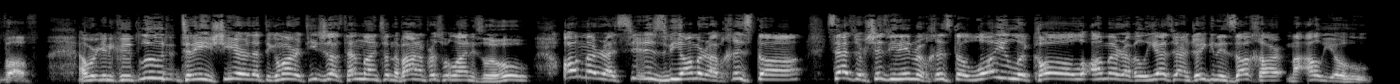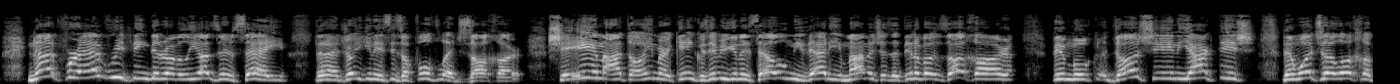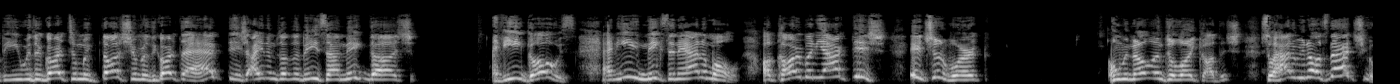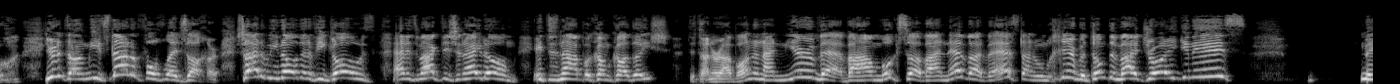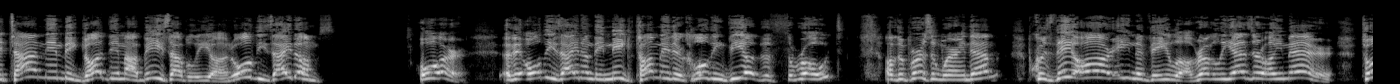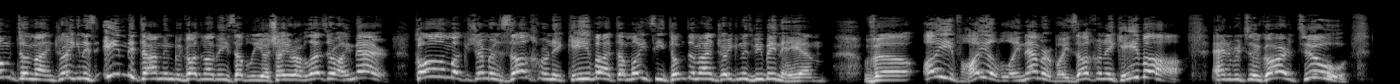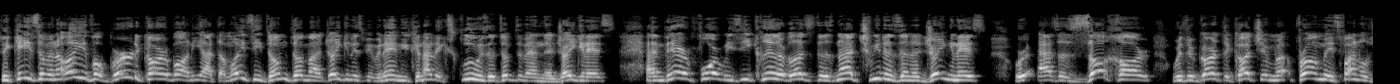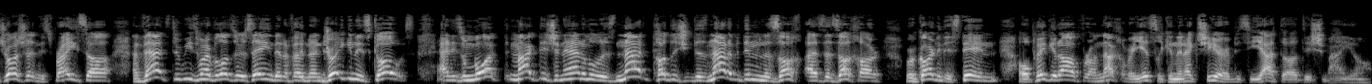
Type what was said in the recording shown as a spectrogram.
Vav. And we're going to conclude today's shir that the Gemara teaches us 10 lines from the bottom. First one line is Lahu. Amar Shizvi Amar Rav Chisda. Says Rav Shizvi named Rav Chisda. Loi lekol Amar Rav Eliezer and Joigin Zachar Ma'al Yohu. Not for everything did Rav Eliezer say that Androgenes is a full-fledged Zachar. She'im ata Oimer King. Because if you're going to tell me that he is a din of a Zachar, b'mukdashin yaktish, then what should Allah be with regard to mukdashim, with regard to hektish? Items of the Beis Hamikdash. If he goes and he makes an animal a korban yakdish, it should work. So how do we know it's not true? You're telling me it's not a full-fledged zachar. So how do we know that if he goes and it's makdish an item, it does not become kaddish? The Tanur Rabbanan hanirve v'hamuksa v'hanevad v'estan umchir b'tumtim v'hadroigenis mitamim begodim abeis abliya and all these items or uh, all these items they make tummy their clothing via the throat of the person wearing them because they are a nevela. Rav Eliezer Oimer tumtum v'androgen is a mitamim begod ma beis abli Yoshay Rav Eliezer Oimer kol makashemer zachor nekeva tamoisi tumtum v'androgen is mibenehem v'oif hayav loinemer by zachor nekeva. And with regard to the case of an oif a bird korban yeah tamoisi tumtum v'androgen is mibenehem you cannot exclude the tumtum and the androgenes and therefore we see clearly that Rav Eliezer does not treat us as an androgenes or as a zach Zachar with regard to Kachim from his final drasha and his Praisa. And that's the reason why Velazar is saying that if an androgynous goes and his Makdish an animal is not Kaddish, he does not have a din in the zach, as a Zachar regarding this din, I'll pick it up from Nachar Yitzchak in the next year, Dishmayo.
